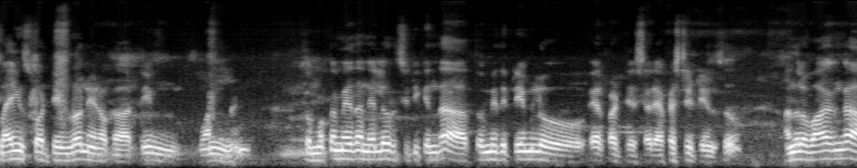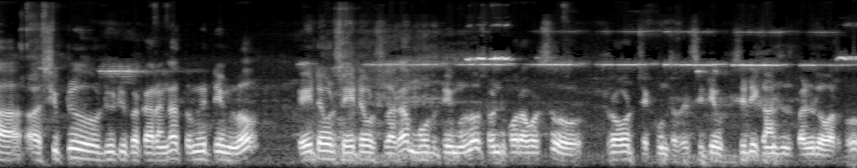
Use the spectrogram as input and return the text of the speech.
ఫ్లయింగ్ స్క్వాడ్ టీంలో నేను ఒక టీం వన్ సో మొత్తం మీద నెల్లూరు సిటీ కింద తొమ్మిది టీంలు ఏర్పాటు చేశారు ఎఫ్ఎస్టీ టీమ్స్ అందులో భాగంగా షిఫ్ట్ డ్యూటీ ప్రకారంగా తొమ్మిది టీంలో ఎయిట్ అవర్స్ ఎయిట్ అవర్స్ లాగా మూడు టీంలో twenty four hours throughout check ఉంటుంది సిటీ సిటీ కాన్స్టిట్యూన్స్ పరిధిలో వరకు.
